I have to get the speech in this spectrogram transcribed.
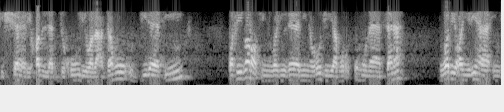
في الشهر قبل الدخول وبعده أجلا فيه وفي برص وجذام رجي برؤهما سنة وبغيرها إن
